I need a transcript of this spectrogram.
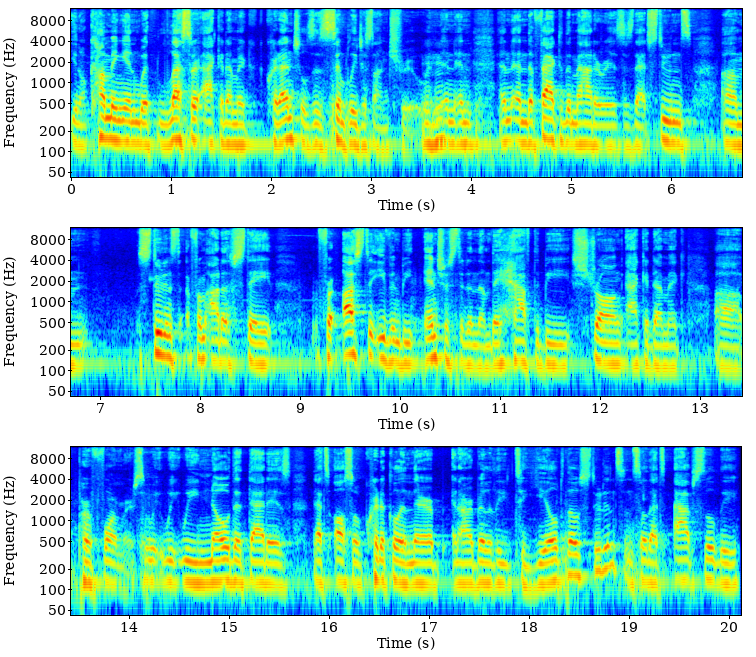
you know, coming in with lesser academic credentials is simply just untrue. And, and, and, and the fact of the matter is, is that students, um, students from out of state, for us to even be interested in them, they have to be strong academic uh, performers. So we, we, we know that that is that's also critical in their in our ability to yield those students, and so that's absolutely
